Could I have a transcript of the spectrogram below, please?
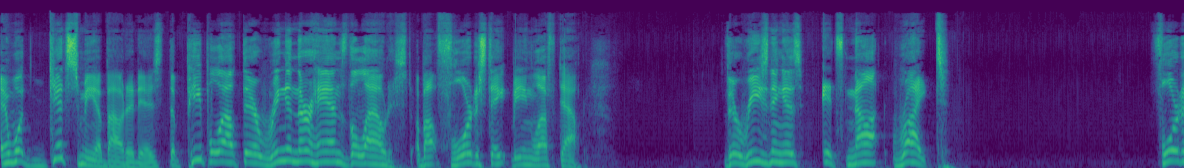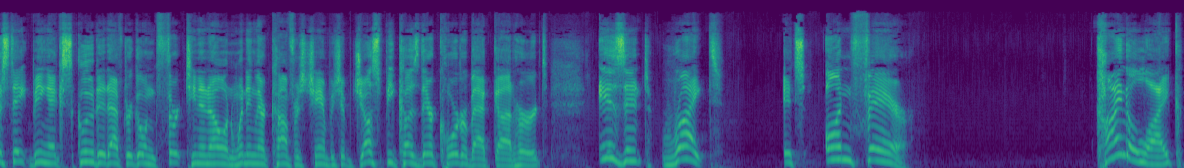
And what gets me about it is the people out there wringing their hands the loudest about Florida State being left out. Their reasoning is it's not right. Florida State being excluded after going 13 and 0 and winning their conference championship just because their quarterback got hurt isn't right. It's unfair. Kind of like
